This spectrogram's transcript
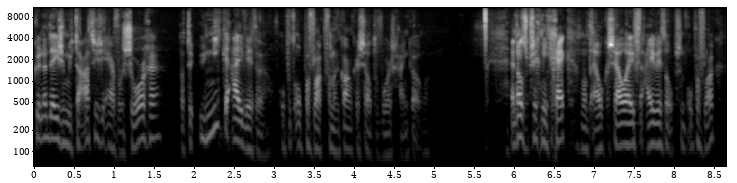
kunnen deze mutaties ervoor zorgen dat er unieke eiwitten op het oppervlak van een kankercel tevoorschijn komen. En dat is op zich niet gek, want elke cel heeft eiwitten op zijn oppervlak.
